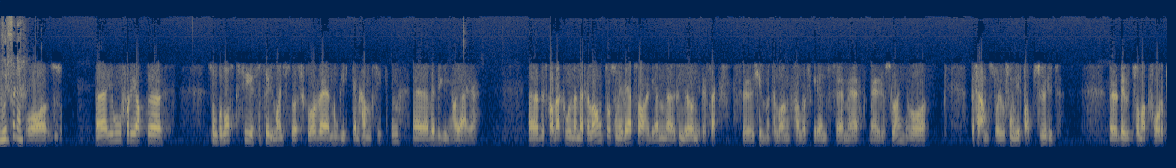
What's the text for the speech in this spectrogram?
Hvorfor det? Og, jo, fordi at som på norsk side så stiller man spørsmål ved logikken, hensikten, eh, ved bygginga av gjerdet. Eh, det skal være 200 meter langt, og som vi vet så har vi en 196 eh, km lang felles grense med, med, Russland. og Det fremstår jo som litt absurd. Det er jo ikke sånn at folk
